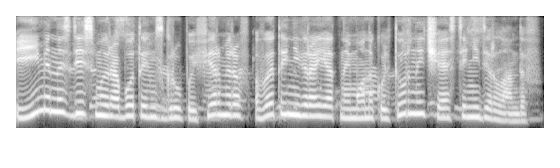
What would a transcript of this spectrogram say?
И именно здесь мы работаем с группой фермеров в этой невероятной монокультурной части Нидерландов.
